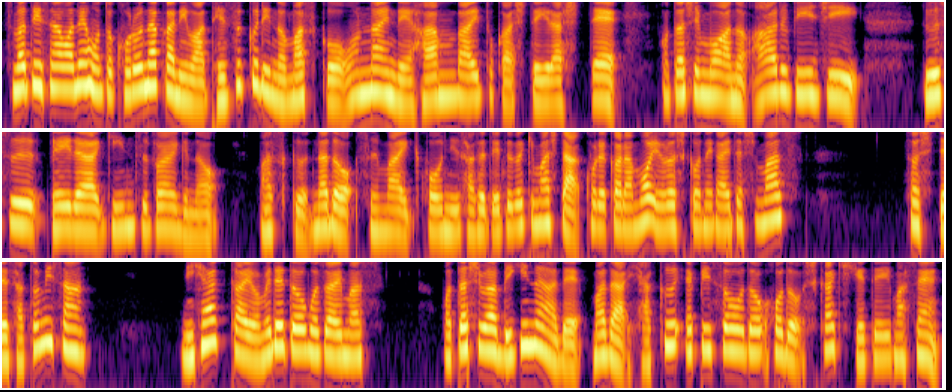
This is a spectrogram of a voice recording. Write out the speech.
スマティさんはね、ほんとコロナ禍には手作りのマスクをオンラインで販売とかしていらして、私もあの RBG、ルース・ベイダー・ギンズバーグのマスクなど数枚購入させていただきました。これからもよろしくお願いいたします。そして、さとみさん。200回おめでとうございます。私はビギナーでまだ100エピソードほどしか聞けていません。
